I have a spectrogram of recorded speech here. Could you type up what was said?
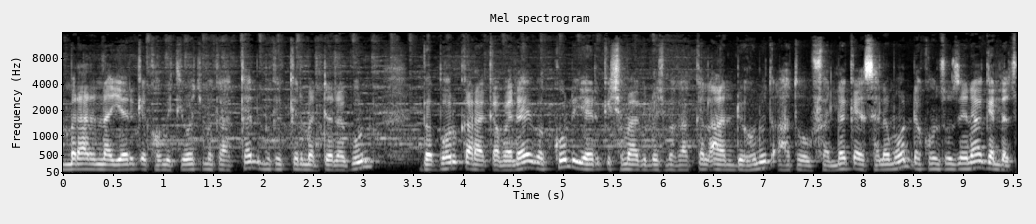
አምራርና የእርቅ ኮሚቴዎች መካከል ምክክር መደረጉን በቦርቀራ ቀበለ በኩል የእርቅ ሽማግሎች መካከል አንዱ የሆኑት አቶ ፈለቀ ሰለሞን ለኮንሶ ዜና ገለጹ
